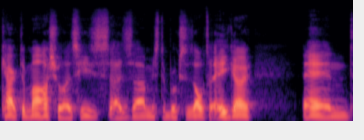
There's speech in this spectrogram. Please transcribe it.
character Marshall as he's as uh, Mr. Brooks's alter ego, and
